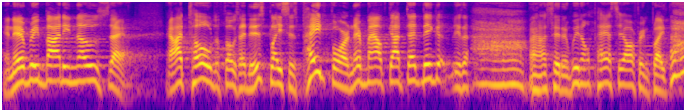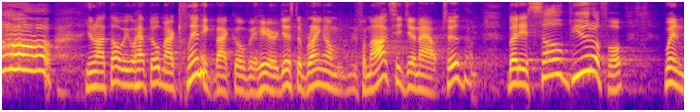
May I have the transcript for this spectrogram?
And everybody knows that. And I told the folks, I said, this place is paid for, and their mouth got that big. Said, and I said, and we don't pass the offering plate. you know, I thought we were going to have to open our clinic back over here just to bring them some oxygen out to them. But it's so beautiful when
